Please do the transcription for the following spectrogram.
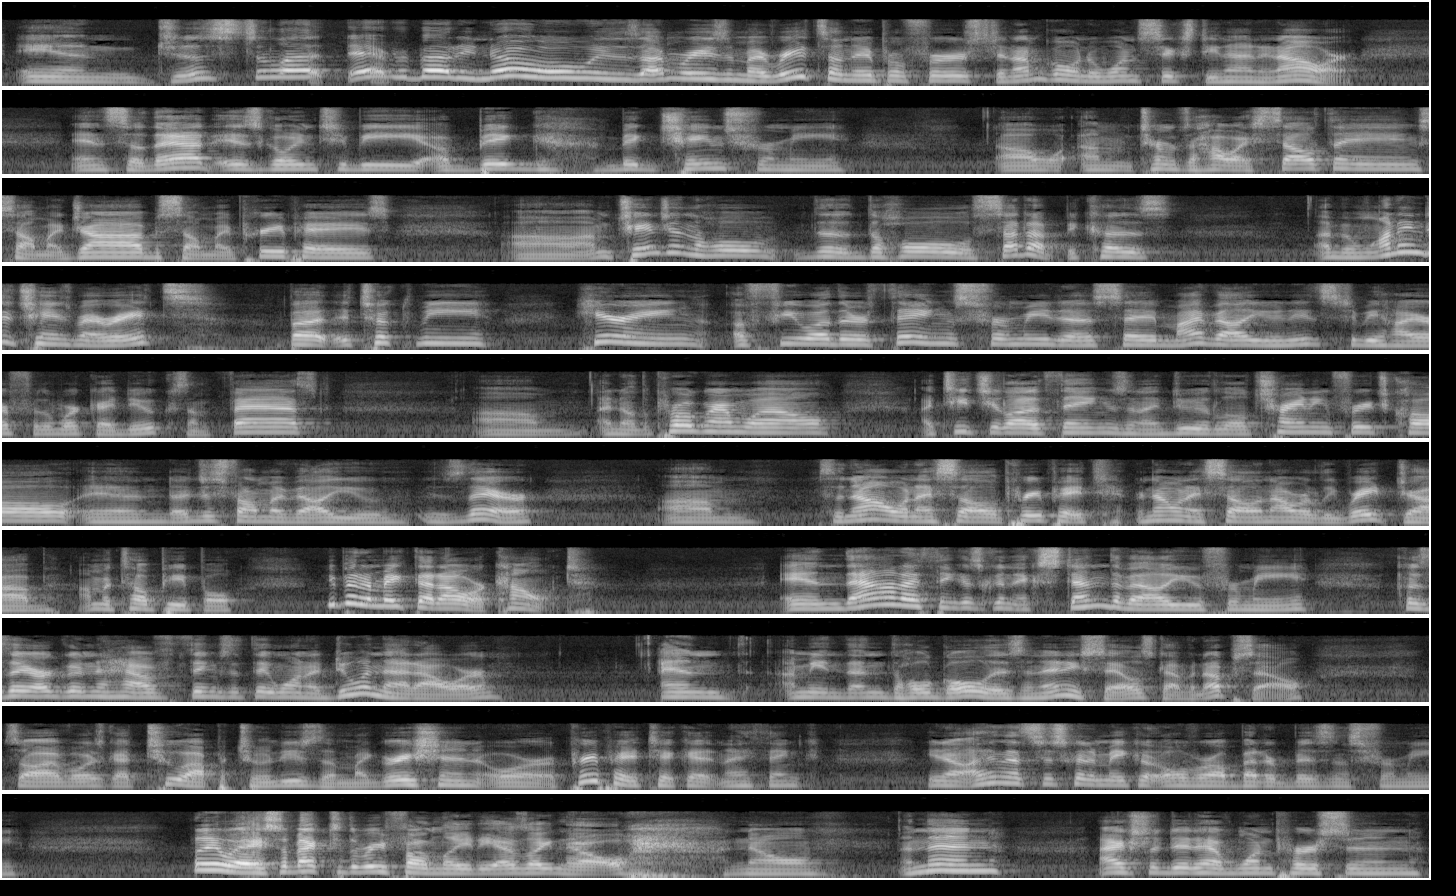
And just to let everybody know is I'm raising my rates on April 1st, and I'm going to 169 an hour. And so that is going to be a big, big change for me uh, um, in terms of how I sell things, sell my jobs, sell my prepays. Uh, I'm changing the whole the the whole setup because I've been wanting to change my rates, but it took me hearing a few other things for me to say my value needs to be higher for the work I do because I'm fast. Um, I know the program well. I teach you a lot of things and I do a little training for each call, and I just found my value is there. Um, so now when I sell a prepaid, or now when I sell an hourly rate job, I'm gonna tell people, you better make that hour count. And that I think is going to extend the value for me because they are going to have things that they want to do in that hour. And I mean, then the whole goal is in any sales to have an upsell. So I've always got two opportunities the migration or a prepaid ticket. And I think, you know, I think that's just going to make it overall better business for me. But anyway, so back to the refund lady. I was like, no, no. And then I actually did have one person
